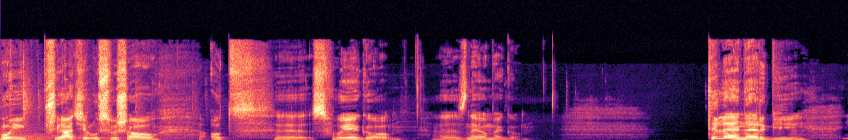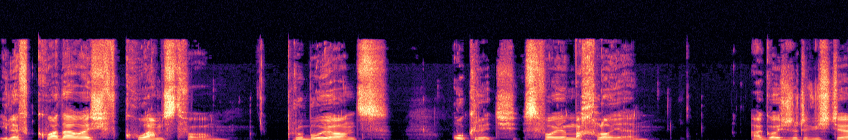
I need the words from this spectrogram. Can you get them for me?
Mój przyjaciel usłyszał od e, swojego e, znajomego: Tyle energii, ile wkładałeś w kłamstwo, próbując ukryć swoje machloje, a gość rzeczywiście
